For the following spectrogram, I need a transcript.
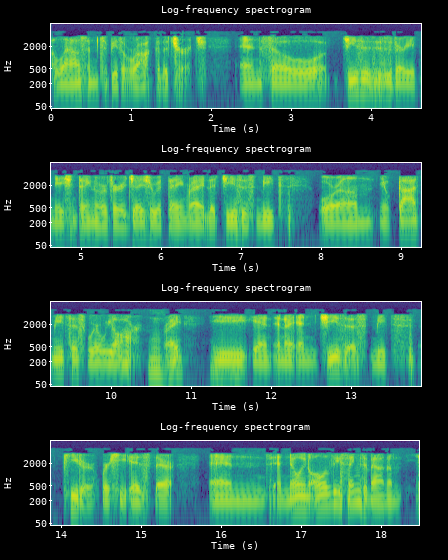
allows him to be the rock of the church. And so Jesus is a very Ignatian thing or a very Jesuit thing, right? That Jesus meets or um, you know, God meets us where we are, mm-hmm. right? He and and I, and Jesus meets Peter where he is there and and knowing all of these things about him, he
